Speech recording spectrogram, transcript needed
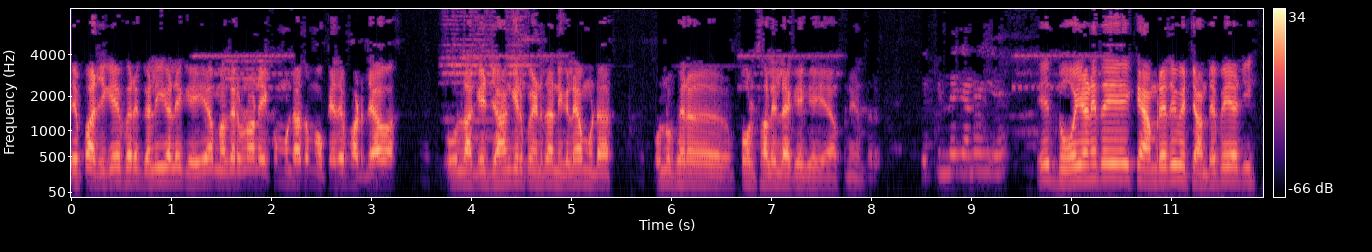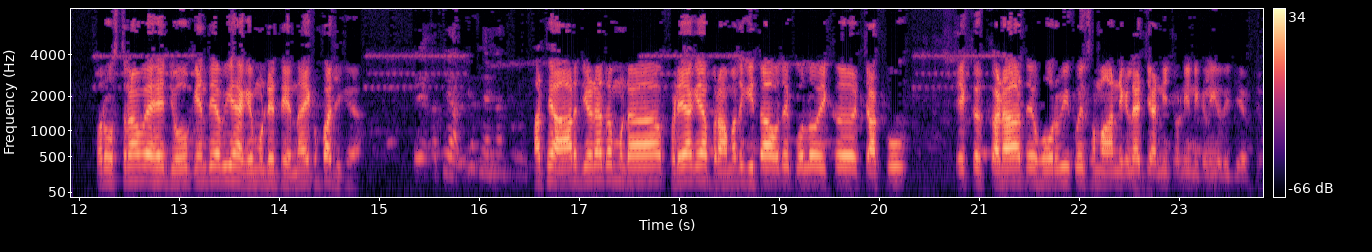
ਤੇ ਭੱਜ ਗਏ ਫਿਰ ਗਲੀ ਵਾਲੇ ਗਏ ਆ ਮਗਰ ਉਹਨਾਂ ਨੇ ਇੱਕ ਮੁੰਡਾ ਤਾਂ ਮੌਕੇ ਤੇ ਫੜ ਲਿਆ ਵਾ। ਉਹ ਲਾਗੇ ਜਹਾਂਗੀਰ ਪਿੰਡ ਦਾ ਨਿਕਲਿਆ ਮੁੰਡਾ। ਉਹਨੂੰ ਫਿਰ ਪੁਲਿਸ ਵਾਲੇ ਲੈ ਕੇ ਗਏ ਆ ਆਪਣੇ ਅੰਦਰ। ਇਹ ਕਿੰਨੇ ਜਣੇ ਸੀ ਇਹ? ਇਹ ਦੋ ਜਣੇ ਤੇ ਕੈਮਰੇ ਦੇ ਵਿੱਚ ਆਂਦੇ ਪਏ ਆ ਜੀ। ਪਰ ਉਸ ਤਰ੍ਹਾਂ ਵੈਸੇ ਜੋ ਕਹਿੰਦੇ ਆ ਵੀ ਹੈਗੇ ਮੁੰਡੇ ਤਿੰਨ ਆ ਇੱਕ ਭੱਜ ਗਿਆ। ਹਥਿਆਰ ਜਿਹੜਾ ਤਾਂ ਮੁੰਡਾ ਫੜਿਆ ਗਿਆ ਬਰਾਮਦ ਕੀਤਾ ਉਹਦੇ ਕੋਲੋਂ ਇੱਕ ਚਾਕੂ ਇੱਕ ਕੜਾ ਤੇ ਹੋਰ ਵੀ ਕੋਈ ਸਮਾਨ ਨਿਕਲਿਆ ਚਾਨੀ ਚੁੰਨੀ ਨਿਕਲੀ ਉਹਦੀ ਜੇਬ ਚੋਂ।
